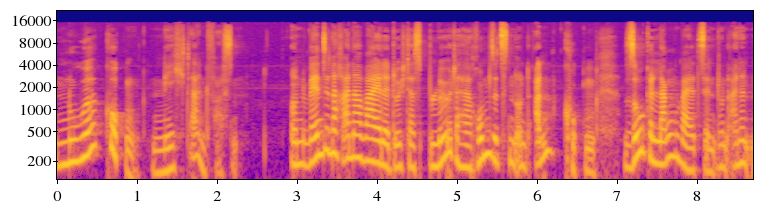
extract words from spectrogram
nur gucken, nicht anfassen. Und wenn sie nach einer Weile durch das Blöde herumsitzen und angucken, so gelangweilt sind und einen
